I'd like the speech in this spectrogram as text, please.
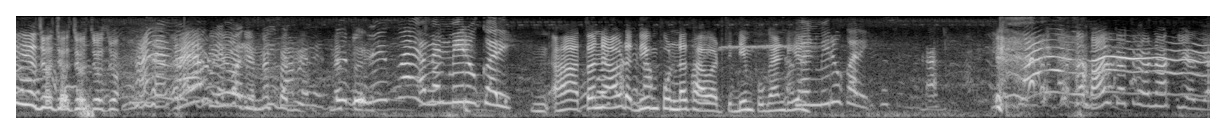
એ એ જો જો જો જો જો. હા તને આવડે? ડીમ્પુ નથી આવડતી. ડીમ્પુ ગાંડી હે મીરું કરી. હાલ કચરો નાખી આવી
